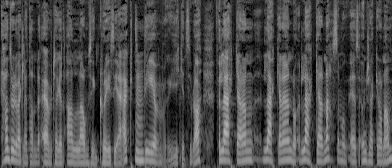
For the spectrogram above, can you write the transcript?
Han trodde verkligen att han hade övertagat alla om sin crazy act. Det gick inte så bra. För läkaren, läkaren då, läkarna som eh, undersöker honom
